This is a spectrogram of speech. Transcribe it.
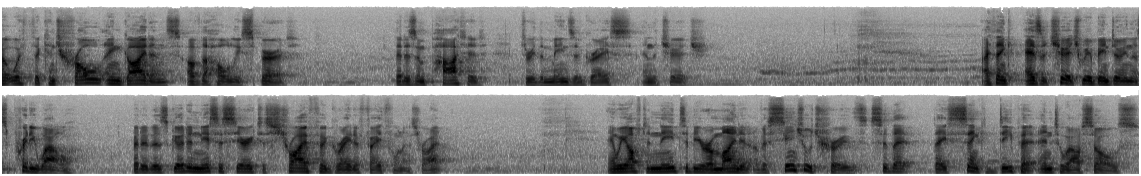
but with the control and guidance of the Holy Spirit that is imparted through the means of grace and the church. I think as a church, we've been doing this pretty well, but it is good and necessary to strive for greater faithfulness, right? And we often need to be reminded of essential truths so that they sink deeper into our souls.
